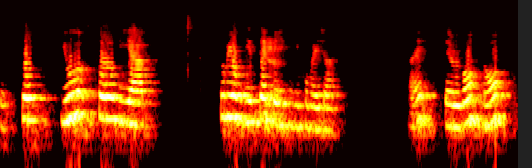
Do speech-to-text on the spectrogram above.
Okay, so you saw the uh, three of the set Yeah. basic information, right? There we go. No,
